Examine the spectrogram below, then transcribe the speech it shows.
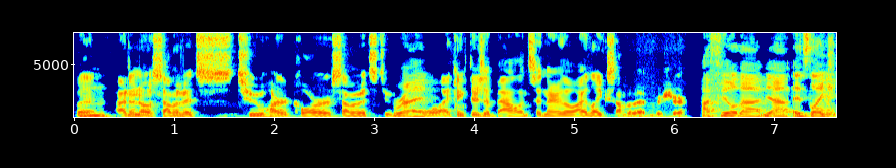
but Mm. I don't know. Some of it's too hardcore. Some of it's too Right. mellow. I think there's a balance in there, though. I like some of it for sure. I feel that. Yeah, it's like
